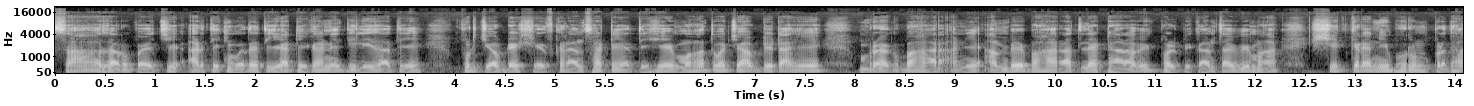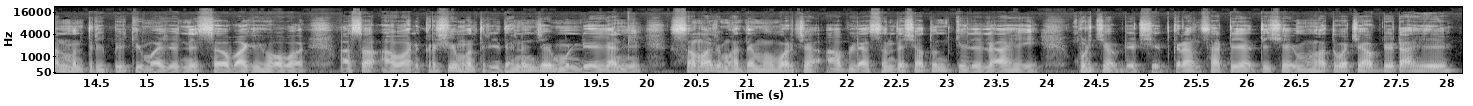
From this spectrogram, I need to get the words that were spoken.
सहा हजार रुपयाची आर्थिक मदत या ठिकाणी दिली जाते. पुढचे अपडेट शेतकऱ्यांसाठी अतिशय महत्त्वाचे अपडेट आहे. ब्रग बहार आणि आंबे बहारातल्या ठराविक फळपिकांचा विमा शेतकऱ्यांनी भरून प्रधानमंत्री पीक विमा योजनेत सहभागी व्हावं असं आवाहन कृषी मंत्री धनंजय मुंडे यांनी समाज माध्यमावरच्या आपल्या संदेशातून केलेलं आहे. पुढचे अपडेट शेतकऱ्यांसाठी अतिशय महत्त्वाचे अपडेट आहे.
